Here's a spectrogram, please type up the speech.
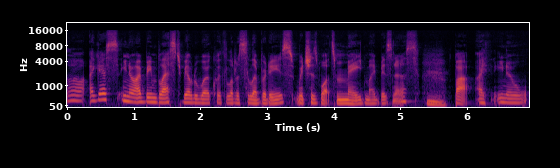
Well, I guess, you know, I've been blessed to be able to work with a lot of celebrities, which is what's made my business. But I, you know,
